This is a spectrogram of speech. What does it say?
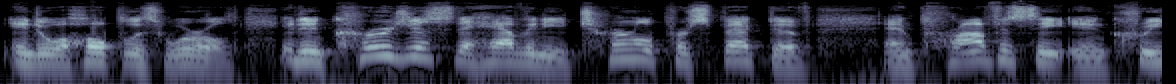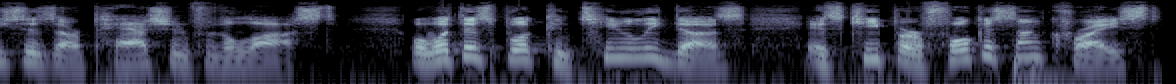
into a hopeless world. It encourages us to have an eternal perspective, and prophecy increases our passion for the lost. Well, what this book continually does is keep our focus on Christ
